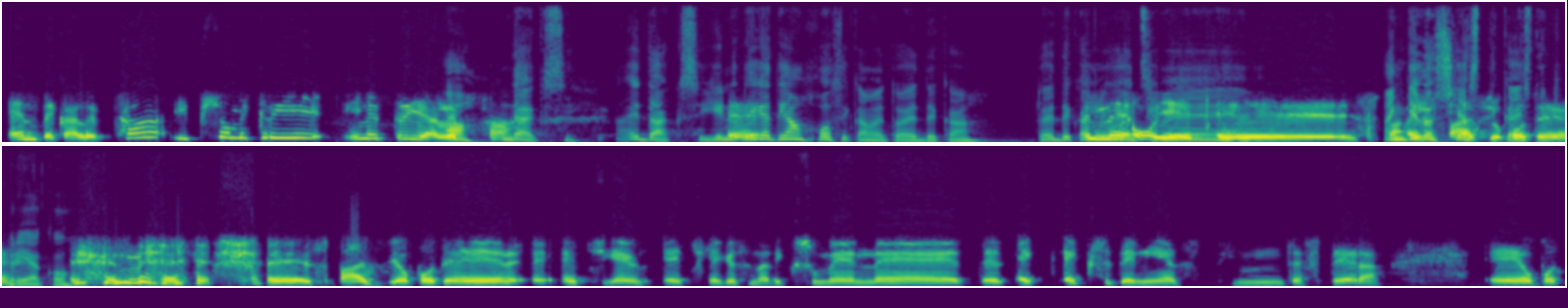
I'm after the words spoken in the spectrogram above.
11 λεπτά, η πιο μικρή είναι 3 λεπτά. Α, εντάξει. εντάξει. Γίνεται ε, γιατί αγχώθηκα με το 11. Το 11 ναι, λίγο όχι, είναι... ε, αγγελοσιαστικά οπότε, στο Κυπριακό. ναι, ε, σπάζει. Οπότε έτσι, έτσι και να δείξουμε ε, έξι ταινίες την Δευτέρα. Ε, οπότε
